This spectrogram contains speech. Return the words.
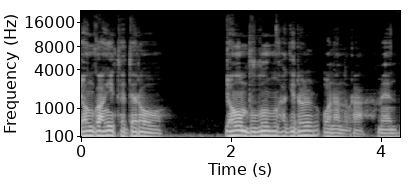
영광이 대대로 영원 무궁하기를 원하노라. 아멘.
